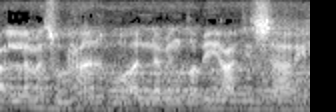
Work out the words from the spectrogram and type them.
علم سبحانه أن من طبيعة السائل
